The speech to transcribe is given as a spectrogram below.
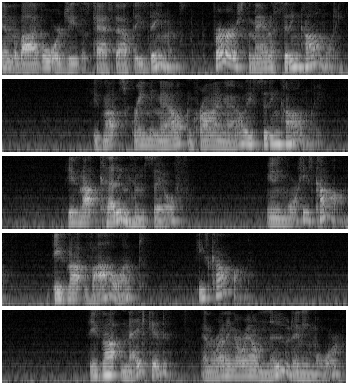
in the Bible where Jesus cast out these demons. First, the man is sitting calmly. He's not screaming out and crying out, he's sitting calmly. He's not cutting himself anymore, he's calm. He's not violent, he's calm. He's not naked and running around nude anymore,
